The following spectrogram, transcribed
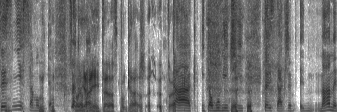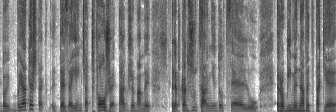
To jest niesamowite. To ja jej teraz pokażę. Tak. tak, i to mówię ci, to jest tak, że y, mamy, bo, bo ja też tak te zajęcia tworzę, tak, że mamy na przykład rzucanie do celu, robimy nawet takie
